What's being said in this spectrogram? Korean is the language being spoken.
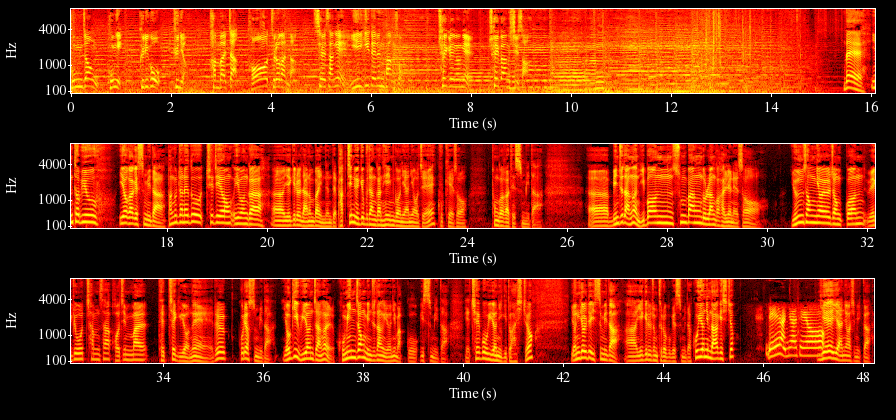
공정, 공익, 그리고 균형. 한 발짝 더 들어간다. 세상에 이익이 되는 방송. 최경영의 최강 시사. 네, 인터뷰 이어가겠습니다. 방금 전에도 최재형 의원과 어, 얘기를 나눈 바 있는데 박진 외교부 장관 해임 건의안이 어제 국회에서 통과가 됐습니다. 어, 민주당은 이번 순방 논란과 관련해서 윤석열 정권 외교 참사 거짓말 대책위원회를 꾸렸습니다. 여기 위원장을 고민정 민주당 의원이 맡고 있습니다. 예, 최고위원이기도 하시죠. 연결돼 있습니다. 아, 얘기를 좀 들어보겠습니다. 고 의원님 나와 계시죠? 네, 안녕하세요. 예, 예, 안녕하십니까.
